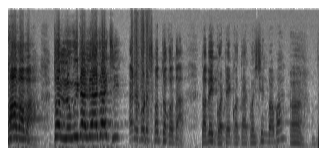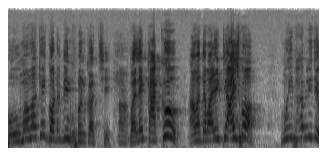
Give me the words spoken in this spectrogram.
হ্যাঁ বাবা তোর লুঙ্গিটা লিয়া যাচ্ছি এটা করে সত্য কথা। তবে গটে কথা কইছেন বাবা হ্যাঁ। বৌমামাকে গটে দিন ফোন করছে। হ্যাঁ। বলে কাকু আমাদের বাড়িতে আসব? মুই ভাবলি যে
